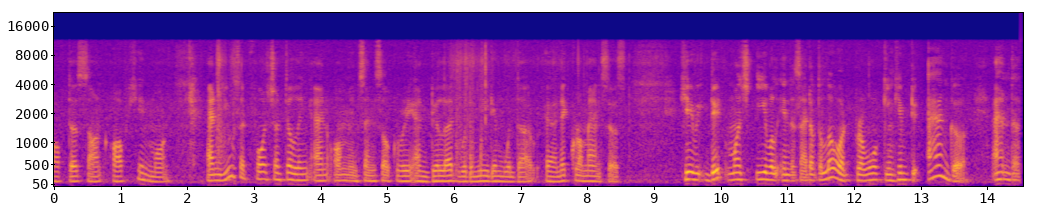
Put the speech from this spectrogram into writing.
of the son of Hinnom, and used fortune telling and omens and sorcery and dealt with the medium with the uh, necromancers. He did much evil in the sight of the Lord, provoking him to anger, and the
